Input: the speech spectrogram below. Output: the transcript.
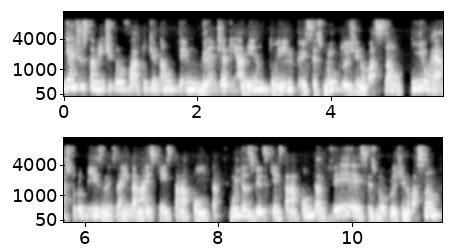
E é justamente pelo fato que não tem um grande alinhamento entre esses núcleos de inovação e o resto do business, ainda mais quem está na ponta. Muitas vezes quem está na ponta vê esses núcleos de inovação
